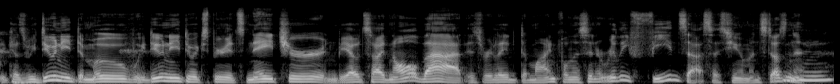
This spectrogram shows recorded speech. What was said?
because we do need to move, we do need to experience nature and be outside, and all that is related to mindfulness, and it really feeds us as humans, doesn't mm-hmm. it?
